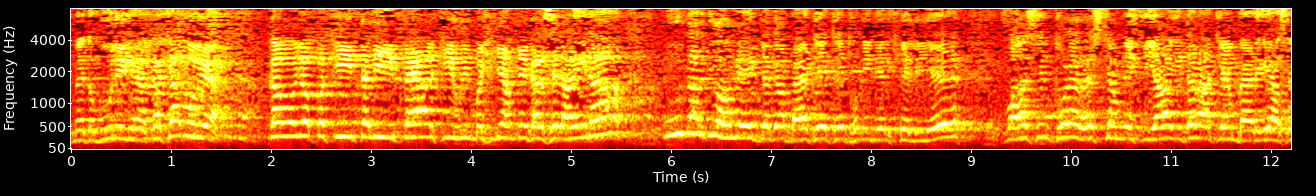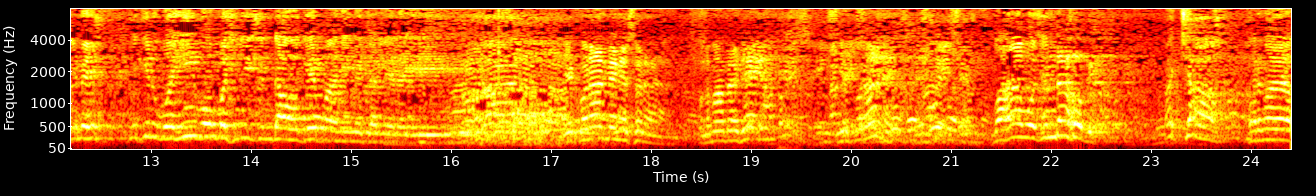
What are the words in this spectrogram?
میں تو بھول ہی گیا۔ کہا، کیا بھول گیا؟ کہا، وہ جو پکی تلی تیار کی ہوئی مچھلیاں اپنے گھر سے لائی نا ادھر جو ہم ایک جگہ بیٹھے تھے تھوڑی دیر کے لیے وہاں سے تھوڑا ریسٹ ہم نے کیا ادھر آ کے ہم بیٹھ گئے اصل میں لیکن وہیں وہ مچھلی زندہ ہو کے پانی میں چلنے لگی یہ قرآن میں نے سنا علماء بیٹھے یہ قرآن ہے۔ وہاں وہ زندہ ہو گئے۔ اچھا فرمایا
